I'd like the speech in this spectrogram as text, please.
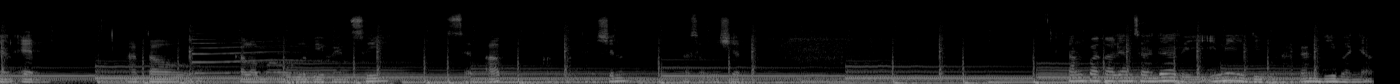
dan end. Atau kalau mau lebih fancy setup confrontation resolution. Tanpa kalian sadari ini digunakan di banyak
